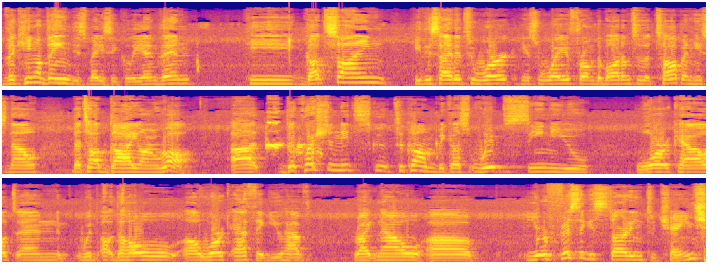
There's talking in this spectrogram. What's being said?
the king of the Indies, basically, and then he got signed. He decided to work his way from the bottom to the top, and he's now the top guy on Raw. Uh, the question needs to to come because we've seen you work out, and with uh, the whole uh, work ethic you have right now, uh, your physique is starting to change.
